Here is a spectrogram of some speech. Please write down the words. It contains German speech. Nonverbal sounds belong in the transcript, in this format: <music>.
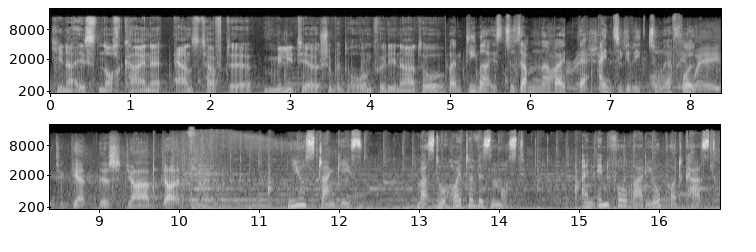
China ist noch keine ernsthafte militärische Bedrohung für die NATO. Beim Klima ist Zusammenarbeit der einzige Weg zum Erfolg. News Junkies. Was du heute wissen musst. Ein Info-Radio-Podcast.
